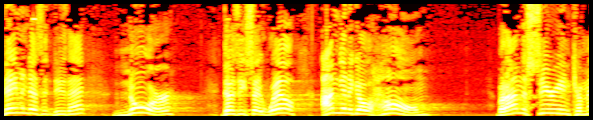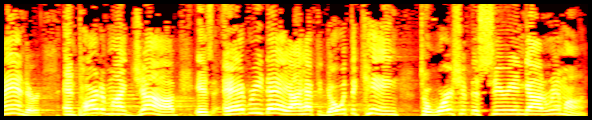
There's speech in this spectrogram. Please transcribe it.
Naaman doesn't do that, nor does he say, well, I'm going to go home, but I'm the Syrian commander, and part of my job is every day I have to go with the king to worship the Syrian god Rimmon.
